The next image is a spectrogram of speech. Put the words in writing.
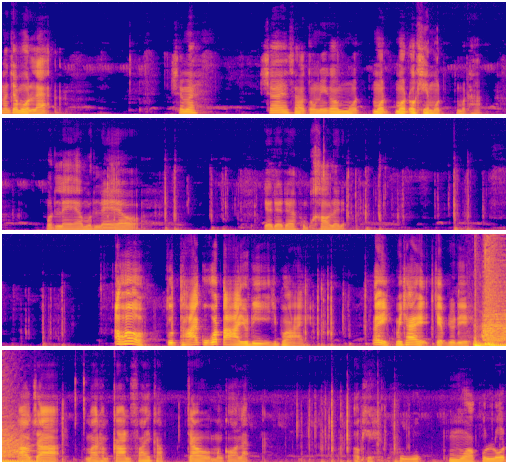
น่าจะหมดแล้ว ใช่ไหมใช่เสาตรงนี้ก็หมดหมดหมดโอเคหมดหมดฮะหมดแล้วหมดแล้ว เดี๋ยวเดี๋ยวผมเข้าเลยเนี่ยเออสุดท้ายกูก็ตายอยู่ดีชิบหาย เอ้ย ไม่ใช่เจ็บอยู่ดี เราจะมาทำการไฟกับเจ้ามังกรแล้วโอเคหูหมวกกูลด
